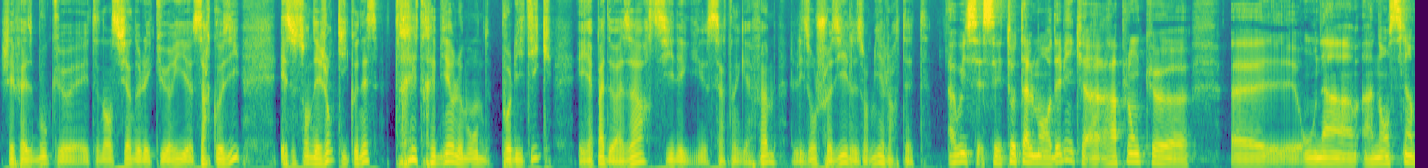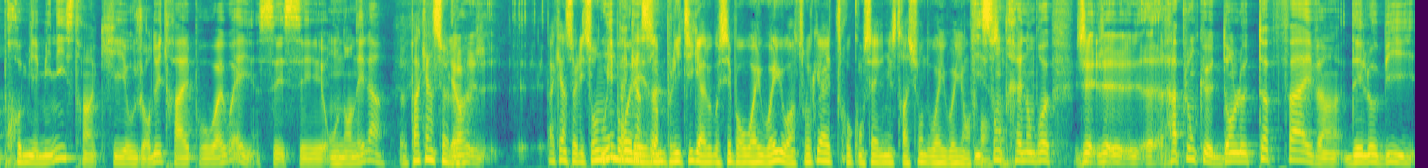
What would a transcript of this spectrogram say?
chez Facebook est un ancien de l'écurie Sarkozy, et ce sont des gens qui connaissent très très bien le monde politique. Et il n'y a pas de hasard si les, certains GAFAM les ont choisis et les ont mis à leur tête. Ah oui, c'est totalement endémique. Rappelons que euh, on a un, ancien premier ministre qui aujourd'hui travaille pour Huawei. C'est, on en est là. Euh, pas qu'un seul. Hein. Pas qu'un seul. Ils sont nombreux, les hommes politiques, à bosser pour Huawei ou en tout cas être au conseil d'administration de Huawei en France. Ils sont très nombreux. Euh, rappelons que dans le top 5 hein, des lobbies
